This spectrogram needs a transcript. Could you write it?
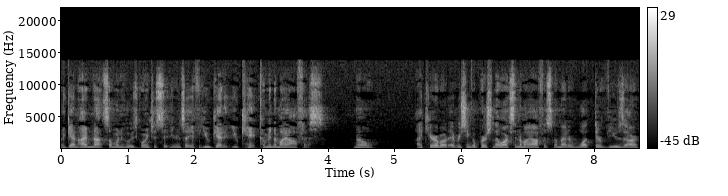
again, I'm not someone who is going to sit here and say, if you get it, you can't come into my office. No. I care about every single person that walks into my office, no matter what their views are,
